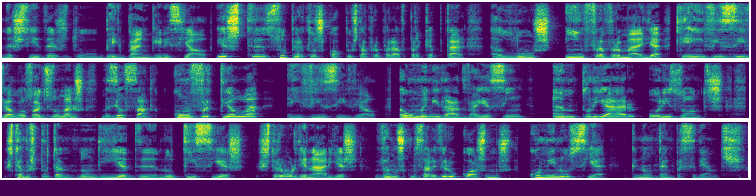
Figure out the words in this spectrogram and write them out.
nascidas do Big Bang inicial. Este super telescópio está preparado para captar a luz infravermelha, que é invisível aos olhos humanos, mas ele sabe convertê-la em visível. A humanidade vai assim ampliar horizontes. Estamos, portanto, num dia de notícias extraordinárias. Vamos começar a ver o cosmos com minúcia que não tem precedentes.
